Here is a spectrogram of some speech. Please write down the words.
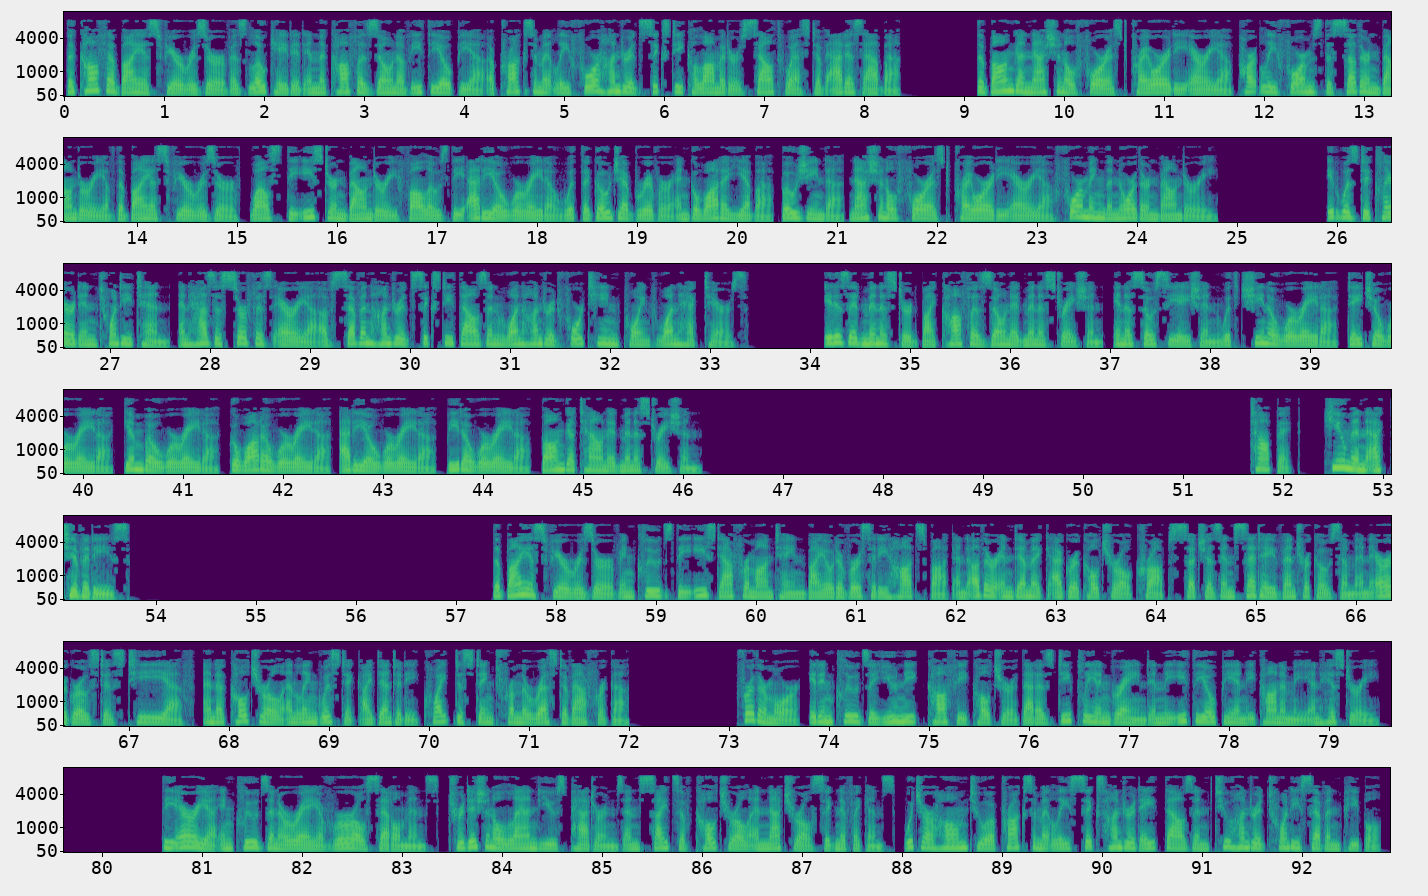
The Kaffa Biosphere Reserve is located in the Kaffa zone of Ethiopia approximately 460 km southwest of Addis Ababa. The Bonga National Forest Priority Area partly forms the southern boundary of the Biosphere Reserve, whilst the eastern boundary follows the Adio Wareda with the Gojeb River and Gawada Yeba National Forest Priority Area forming the northern boundary. It was declared in 2010, and has a surface area of 760,114.1 hectares. It is administered by Kaffa Zone Administration, in association with China Wareda, Dacha Wareda, Gimbo Wareda, Gawada Wareda, Adio Wareda, Beta Wareda, Bonga Town Administration. Human activities The Biosphere Reserve includes the East Afromontane Biodiversity Hotspot and other endemic agricultural crops such as Ensete ventricosum and Eragrostis tef, and a cultural and linguistic identity quite distinct from the rest of Africa. Furthermore, it includes a unique coffee culture that is deeply ingrained in the Ethiopian economy and history. The area includes an array of rural settlements, traditional land use patterns and sites of cultural and natural significance, which are home to approximately 608,227 people.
